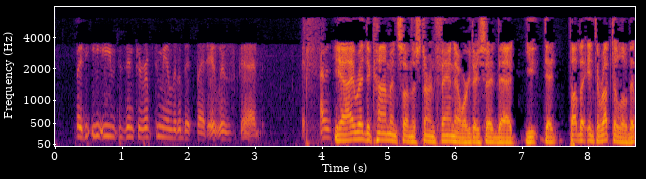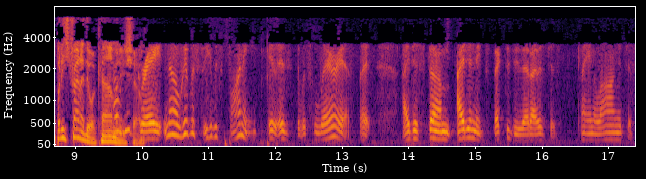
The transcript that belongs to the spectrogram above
But he, he was interrupting me a little bit, but it was good. I was Yeah, I read the comments on the Stern Fan Network. They said that you, that Bubba interrupted a little bit, but he's trying to do a comedy oh, comedy he's show. great. No, he was he was funny. It was it was hilarious, but I just um I didn't expect to do that. I was just playing along. It just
